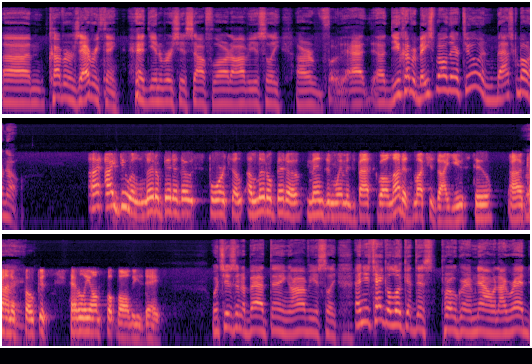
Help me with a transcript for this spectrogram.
Um, covers everything at the University of South Florida, obviously. Or at, uh, do you cover baseball there too, and basketball, or no? I, I do a little bit of those sports, a, a little bit of men's and women's basketball, not as much as I used to. Uh, right. Kind of focus heavily on football these days which isn't a bad thing, obviously. And you take a look at this program now, and I read,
